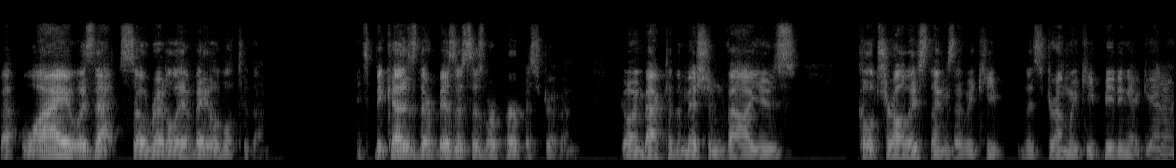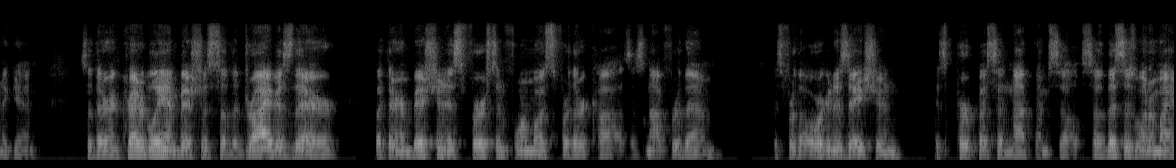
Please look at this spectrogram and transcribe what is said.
But why was that so readily available to them? It's because their businesses were purpose driven, going back to the mission, values, culture, all these things that we keep, this drum we keep beating again and again. So they're incredibly ambitious. So the drive is there, but their ambition is first and foremost for their cause. It's not for them, it's for the organization, its purpose, and not themselves. So this is one of my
